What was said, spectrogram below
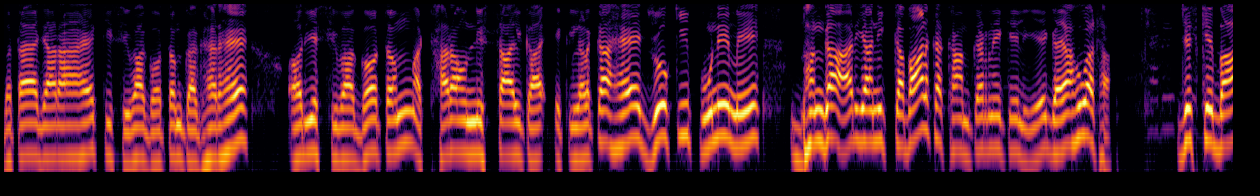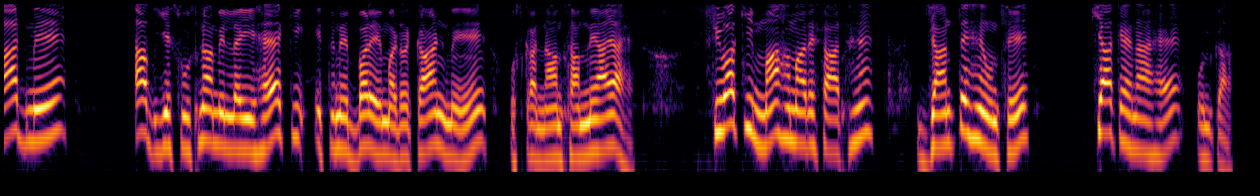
बताया जा रहा है कि शिवा गौतम का घर है और ये शिवा गौतम 18-19 साल का एक लड़का है जो कि पुणे में भंगार यानी कबाड़ का काम करने के लिए गया हुआ था जिसके बाद में अब ये सूचना मिल रही है कि इतने बड़े मर्डर कांड में उसका नाम सामने आया है। शिवा की माँ हमारे साथ हैं जानते हैं उनसे क्या कहना है उनका?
